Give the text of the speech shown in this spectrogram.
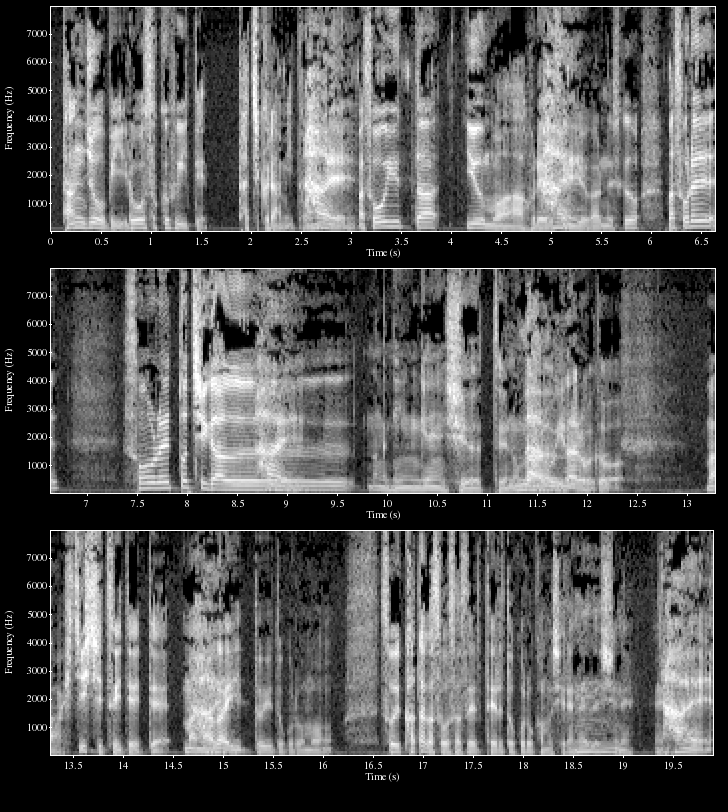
「誕生日ろうそく吹いて立ちくらみ」とか、ね、はい。まあ、そういったユーモアあふれる川柳があるんですけど、はい、まあ、それそれと違う、はい、なんか人間集っていうのがなるほどまあ、七七ついていて、まあ、長いというところも、はい、そういう方がそうさせているところかもしれないですしね。うん、はい。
